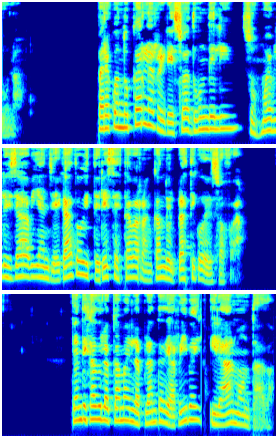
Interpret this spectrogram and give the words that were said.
uno. Para cuando Carla regresó a Dundelin, sus muebles ya habían llegado y Teresa estaba arrancando el plástico del sofá. Te han dejado la cama en la planta de arriba y la han montado.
